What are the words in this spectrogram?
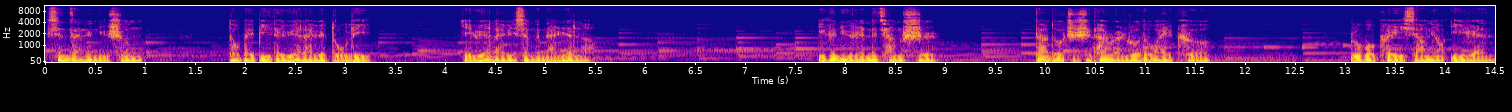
现在的女生都被逼得越来越独立，也越来越像个男人了。一个女人的强势，大多只是她软弱的外壳。如果可以小鸟依人，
